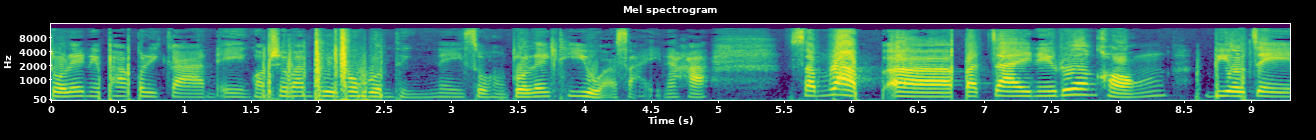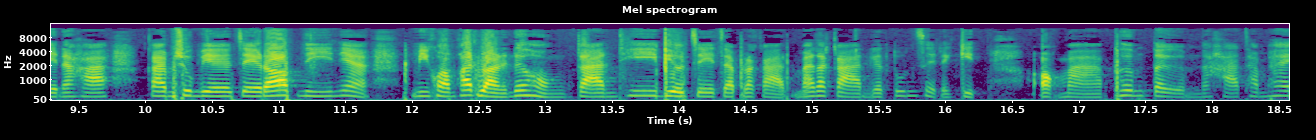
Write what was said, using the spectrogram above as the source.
ตัวเลขในภาคบริการเองความเชื่อมั่นผู้บริโภครวมถึงในส่วนของตัวเลขที่อยู่อาศัยนะคะ สำหรับปัจจัยในเรื่องของ BOJ นะคะ การประชุม BOJ รอบนี้เนี่ยมีความคาดหวังในเรื่องของการที่ BOJ จะประกาศมาตรการกระตุ้นเศรษฐกิจออกมาเพิ่มเติมนะคะทำให้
